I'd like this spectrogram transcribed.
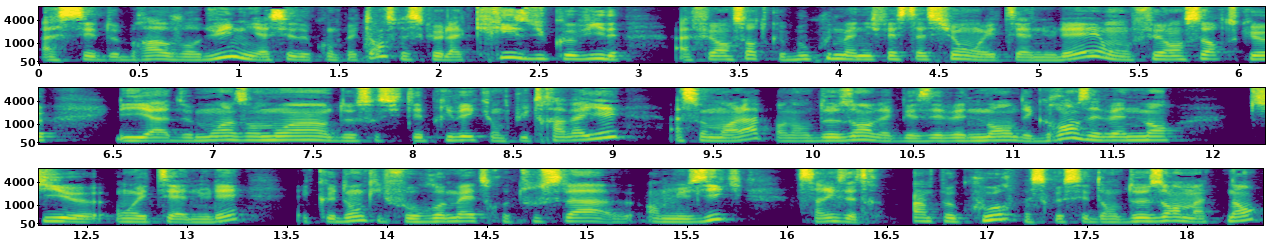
assez de bras aujourd'hui, ni assez de compétences, parce que la crise du Covid a fait en sorte que beaucoup de manifestations ont été annulées. On fait en sorte qu'il y a de moins en moins de sociétés privées qui ont pu travailler à ce moment-là, pendant deux ans, avec des événements, des grands événements qui euh, ont été annulés, et que donc il faut remettre tout cela euh, en musique. Ça risque d'être un peu court, parce que c'est dans deux ans maintenant,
